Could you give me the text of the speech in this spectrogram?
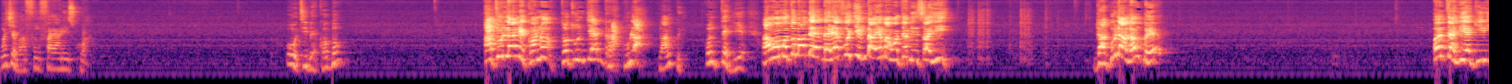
Wọ́n ṣẹ̀ wá fún firing squad. Ó ti bẹ̀ kọ́gbọ́n. Atúlẹ́nìkan náà tó tún jẹ́ dracula là ń pè. Ó ń tẹ̀lé ẹ. Àwọn ọmọ tó bá bẹ̀rẹ̀ bẹ̀rẹ̀ fújì ń gbà yẹn mọ àwọn tẹ́mi ń sọ yìí. Dracula ló ń pè é ó ń tẹ̀lé ẹ kiri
